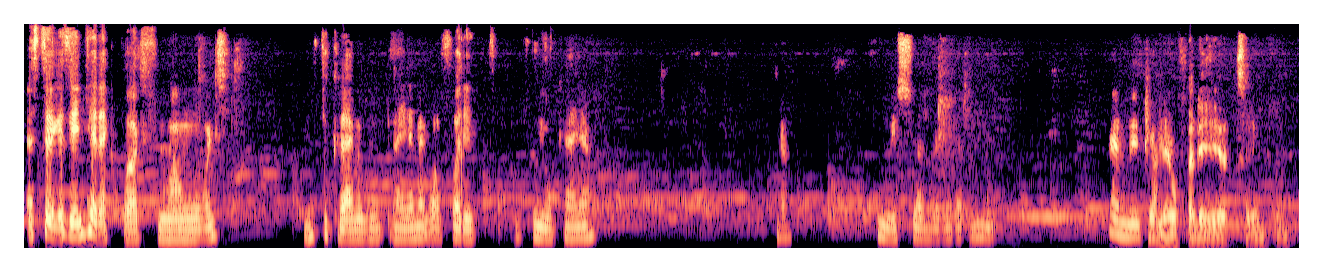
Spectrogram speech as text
Ez tényleg ez ilyen gyerekparfüm amúgy. Ez tök rágogumi, meg a farit, a folyókája. Ja. Nem is jön belőle. Nem működik. Nem jó felé jött szerintem.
